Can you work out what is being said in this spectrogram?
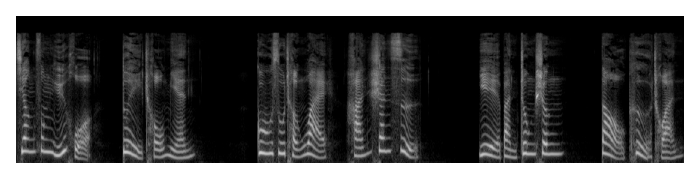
江枫渔火对愁眠。姑苏城外寒山寺，夜半钟声到客船。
